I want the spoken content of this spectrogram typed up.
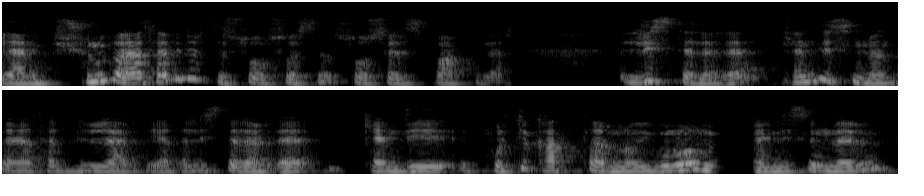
yani şunu dayatabilirdi sol sosyalist, sosyalist partiler. Listelere kendi isimlerini dayatabilirlerdi ya da listelerde kendi politik hatlarına uygun olmayan isimlerin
